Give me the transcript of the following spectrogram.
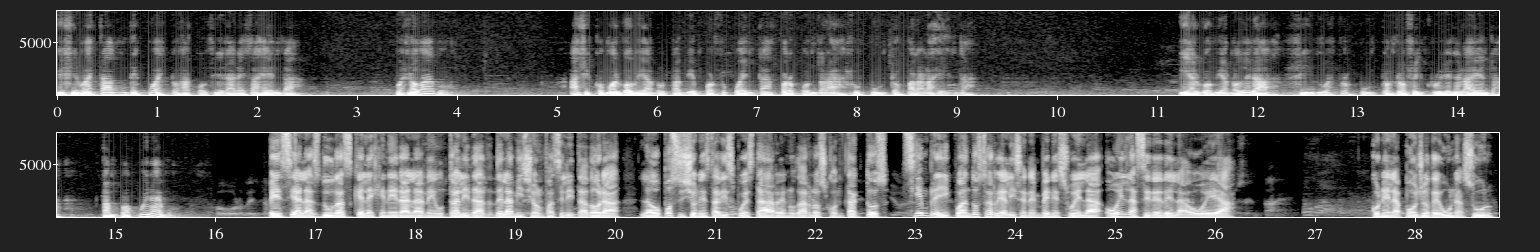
Y si no están dispuestos a considerar esa agenda, pues no vamos así como el gobierno también por su cuenta propondrá sus puntos para la agenda. Y el gobierno dirá, si nuestros puntos no se incluyen en la agenda, tampoco iremos. Pese a las dudas que le genera la neutralidad de la misión facilitadora, la oposición está dispuesta a reanudar los contactos siempre y cuando se realicen en Venezuela o en la sede de la OEA. Con el apoyo de UNASUR,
